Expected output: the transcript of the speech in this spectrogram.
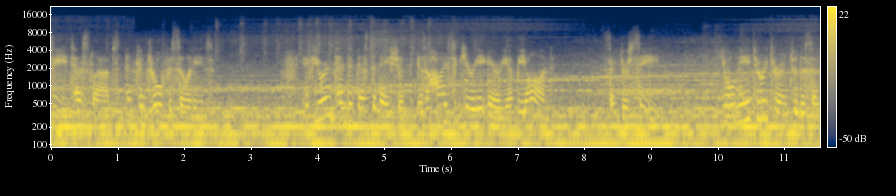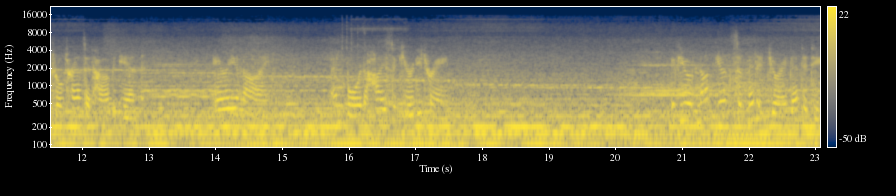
C test labs and control facilities. If your intended destination is a high security area beyond Sector C, you will need to return to the Central Transit Hub in Area 9 and board a high security train. If you have not yet submitted your identity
